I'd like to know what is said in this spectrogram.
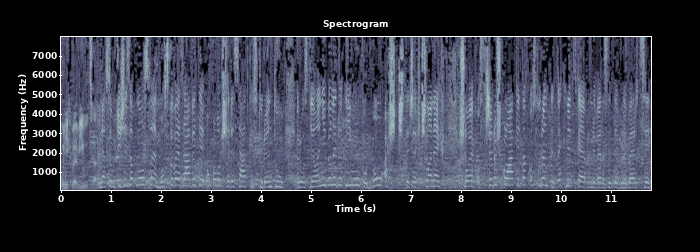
u nich ve výuce. Na soutěži zapnul své mozkové závity okolo 60 studentů. Rozděleni byli do týmů po dvou až čtyřech členech. Šlo jak o středoškoláky, tak o studenty Technické univerzity v Liberci.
